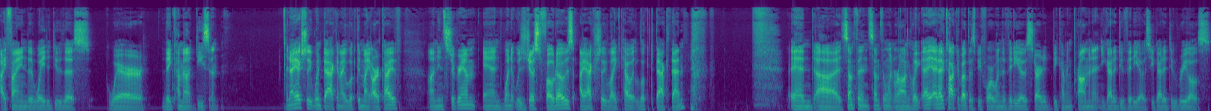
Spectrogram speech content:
I find a way to do this where they come out decent. And I actually went back and I looked in my archive on Instagram, and when it was just photos, I actually liked how it looked back then. and uh, something something went wrong. Like, I, and I've talked about this before. When the videos started becoming prominent, you got to do videos, you got to do reels,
